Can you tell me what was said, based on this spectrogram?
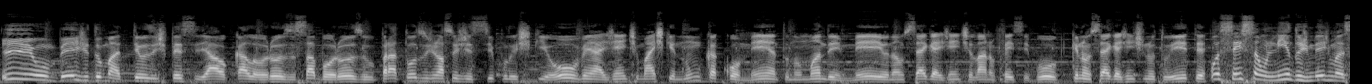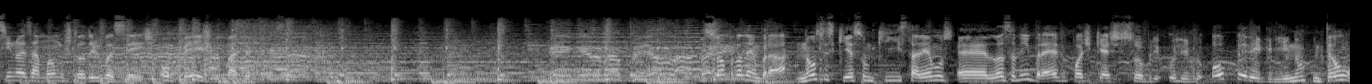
E um beijo do Matheus especial, caloroso, saboroso para todos os nossos discípulos que ouvem a gente, mas que nunca comentam, não mandam e-mail, não segue a gente lá no Facebook, que não segue a gente no Twitter. Vocês são lindos mesmo assim, nós amamos todos vocês. Um beijo, Matheus, pra você. Só pra lembrar, não se esqueçam que estaremos é, lançando em breve o podcast sobre o livro O Peregrino. Então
